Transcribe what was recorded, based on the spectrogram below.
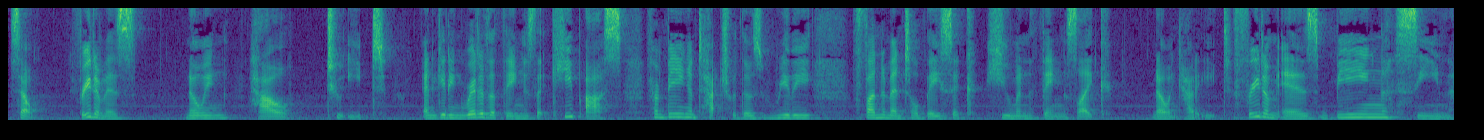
So, freedom is knowing how to eat and getting rid of the things that keep us from being in touch with those really fundamental, basic human things like knowing how to eat. Freedom is being seen.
